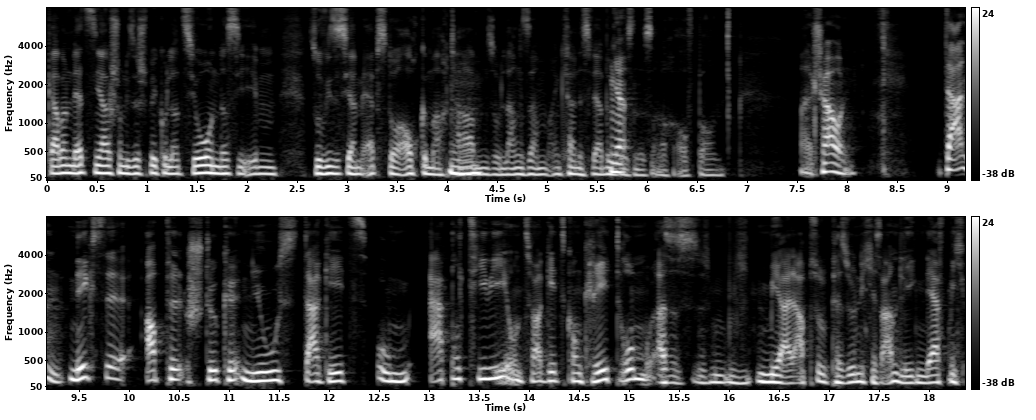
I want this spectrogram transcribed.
gab im letzten Jahr schon diese Spekulation, dass sie eben, so wie sie es ja im App Store auch gemacht mhm. haben, so langsam ein kleines Werbebusiness ja. auch noch aufbauen. Mal schauen. Dann nächste Apple-Stücke News, da geht es um Apple TV und zwar geht es konkret drum, also es ist mir ein absolut persönliches Anliegen, nervt mich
